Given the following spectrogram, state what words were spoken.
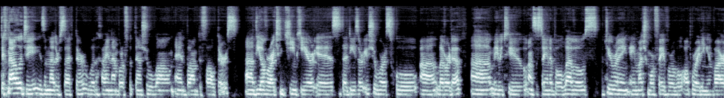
Technology is another sector with a high number of potential loan and bond defaulters. Uh, the overarching theme here is that these are issuers who uh, levered up, uh, maybe to unsustainable levels during a much more favorable operating environment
